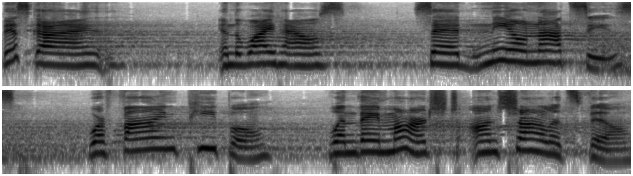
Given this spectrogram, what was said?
This guy in the White House said neo-Nazis were fine people when they marched on Charlottesville.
